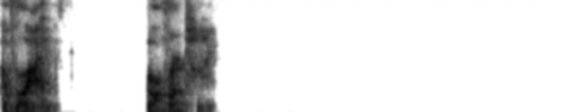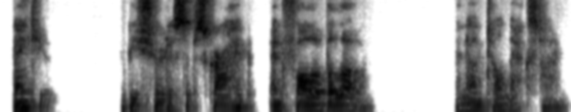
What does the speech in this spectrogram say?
of life over time. Thank you. Be sure to subscribe and follow below. And until next time.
